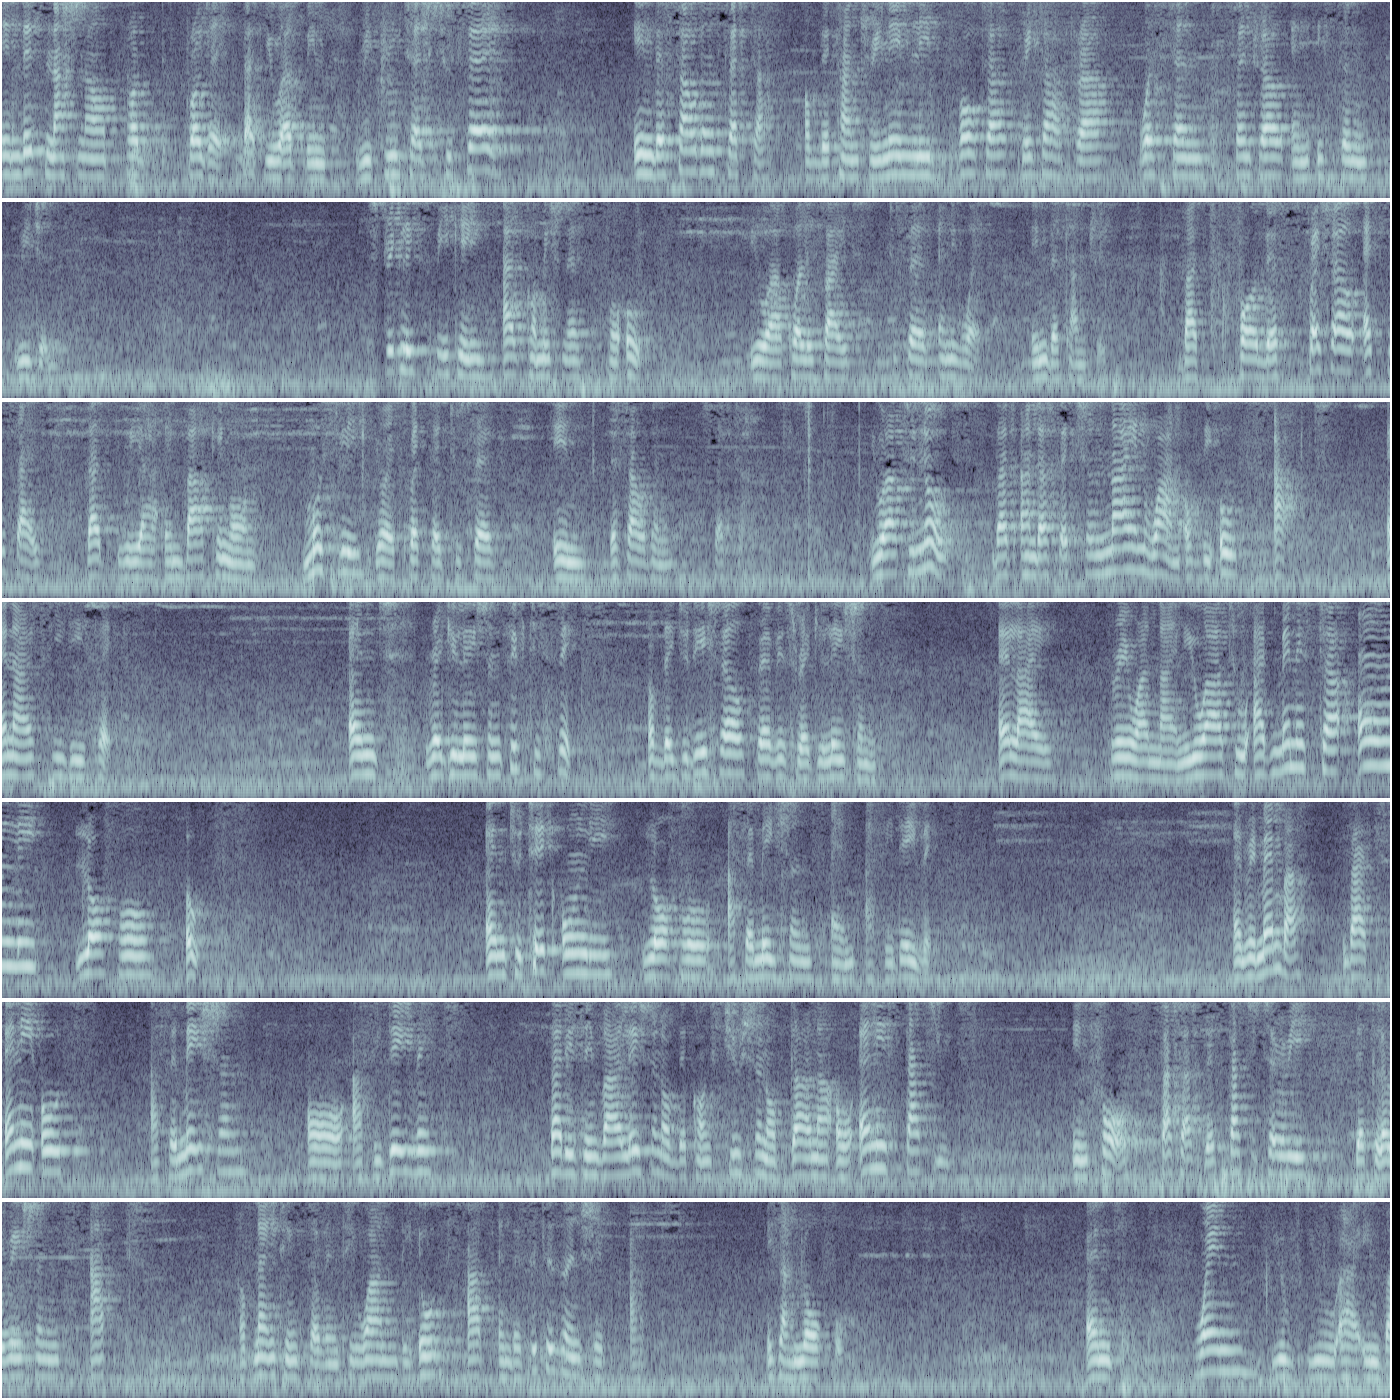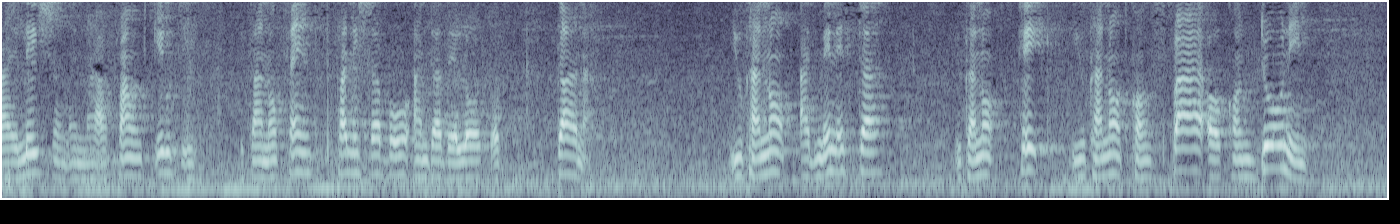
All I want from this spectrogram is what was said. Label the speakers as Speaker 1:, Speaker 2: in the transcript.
Speaker 1: in this national pro- project that you have been recruited to serve in the southern sector of the country, namely Volta, Greater Accra, Western, Central, and Eastern regions. Strictly speaking, as commissioners for oaths, you are qualified to serve anywhere in the country. But for the special exercise that we are embarking on, mostly you're expected to serve in the southern sector. You are to note that under Section 9.1 of the Oaths Act, NRCD 6, and Regulation 56 of the Judicial Service Regulations, LI 319, you are to administer only lawful oaths and to take only lawful affirmations and affidavits. And remember that any oath, affirmation, or affidavit that is in violation of the Constitution of Ghana or any statute in force, such as the Statutory Declarations Act of 1971, the Oaths Act, and the Citizenship Act, is unlawful. And when you, you are in violation and are found guilty, it's an offense punishable under the laws of Ghana. You cannot administer, you cannot take, you cannot conspire or condone in,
